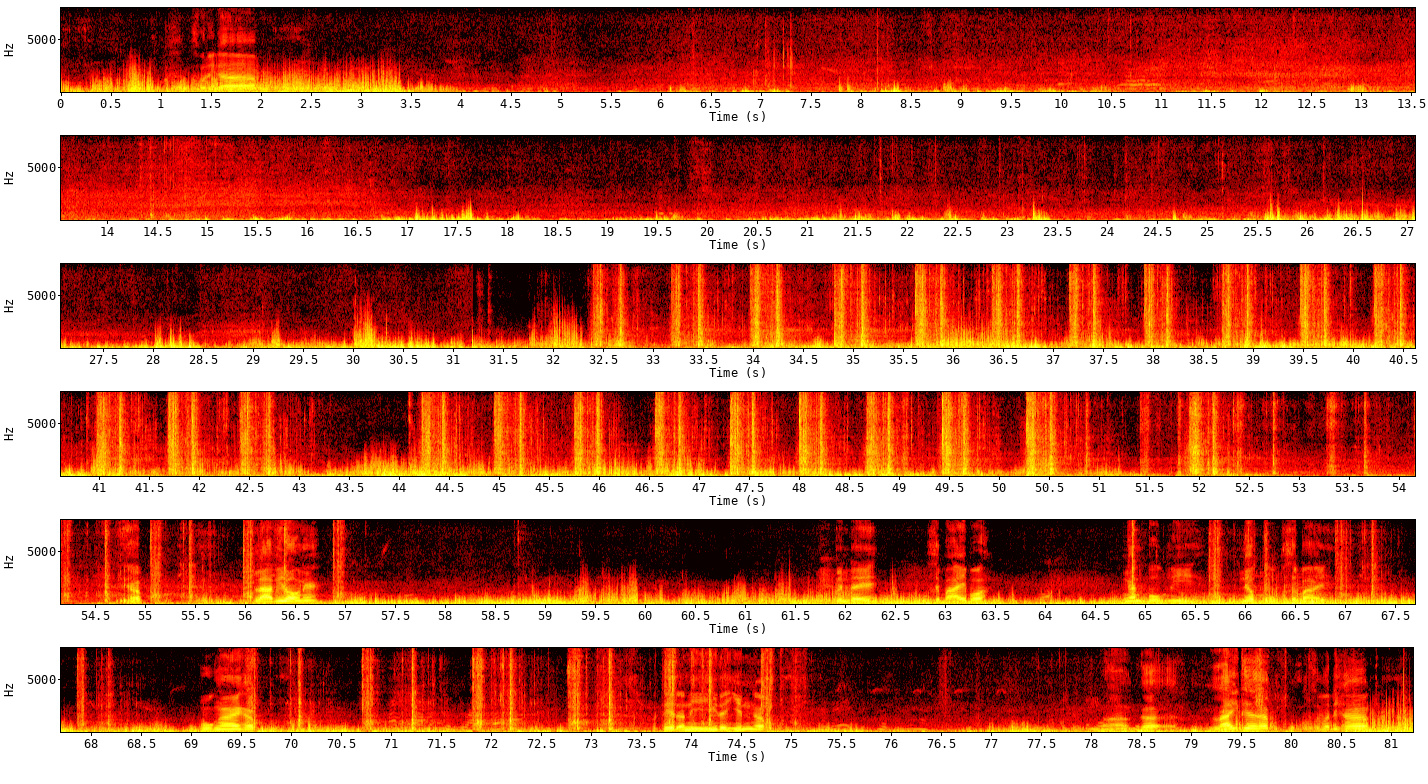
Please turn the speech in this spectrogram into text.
สวัสดีครับ ลาพี่ดองเนี่ยเป็นไดสบายบ่งานปลูกนี่แนวปลูกสบาย ปลูกง่ายครับ ประเทศอันนี้มีแต่หินครับอ่าก็ไลค์เถอะครับ สวัสดีครับ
